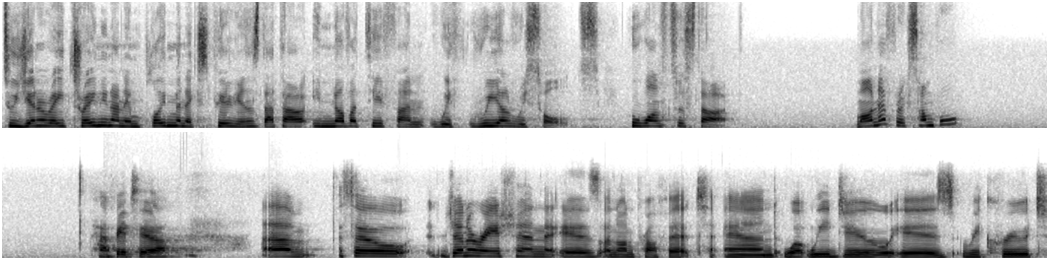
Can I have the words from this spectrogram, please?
to generate training and employment experience that are innovative and with real results? Who wants to start? Mona, for example? Happy to. Um, so, Generation is a nonprofit, and what we do is recruit,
